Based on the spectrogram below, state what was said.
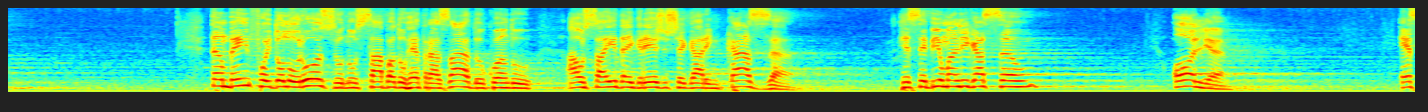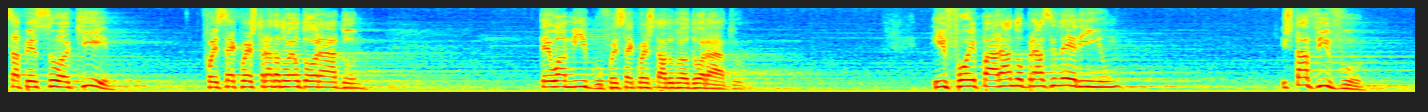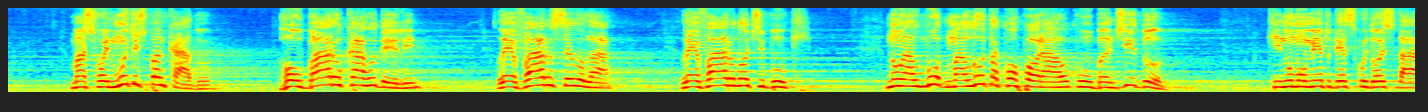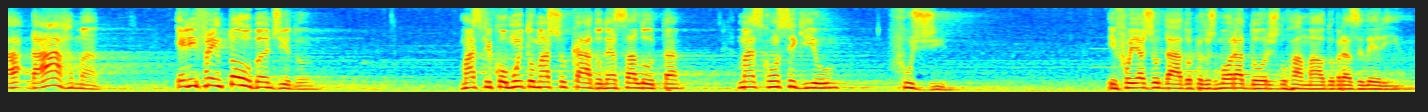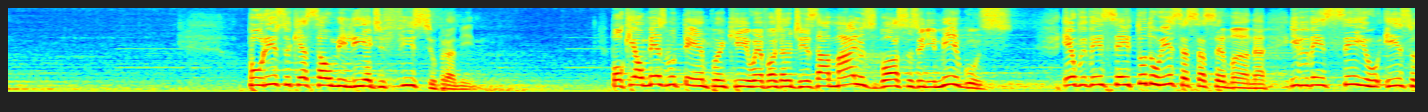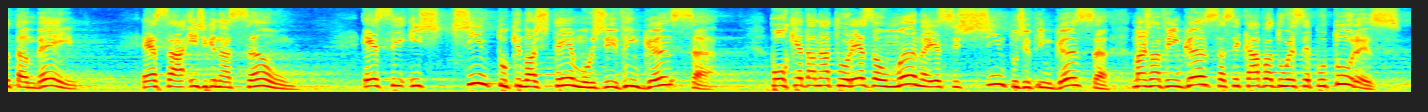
Também foi doloroso no sábado retrasado, quando, ao sair da igreja e chegar em casa, recebi uma ligação. Olha, Essa pessoa aqui foi sequestrada no Eldorado. Teu amigo foi sequestrado no Eldorado. E foi parar no Brasileirinho. Está vivo, mas foi muito espancado. Roubaram o carro dele, levaram o celular, levaram o notebook. Numa, numa luta corporal com o bandido, que no momento descuidou-se da, da arma, ele enfrentou o bandido, mas ficou muito machucado nessa luta, mas conseguiu fugir. E foi ajudado pelos moradores do ramal do Brasileirinho. Por isso que essa homilia é difícil para mim. Porque ao mesmo tempo em que o Evangelho diz: amai os vossos inimigos, eu vivenciei tudo isso essa semana e vivencio isso também, essa indignação, esse instinto que nós temos de vingança, porque da natureza humana esse instinto de vingança, mas na vingança se cava duas sepulturas,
